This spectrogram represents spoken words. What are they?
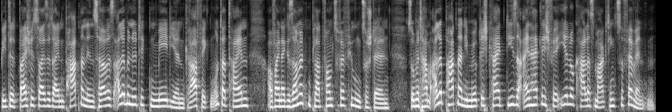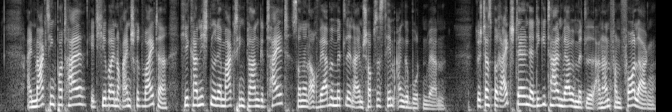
bietet beispielsweise deinen Partnern den Service, alle benötigten Medien, Grafiken und Dateien auf einer gesammelten Plattform zur Verfügung zu stellen. Somit haben alle Partner die Möglichkeit, diese einheitlich für ihr lokales Marketing zu verwenden. Ein Marketingportal geht hierbei noch einen Schritt weiter. Hier kann nicht nur der Marketingplan geteilt, sondern auch Werbemittel in einem Shopsystem angeboten werden. Durch das Bereitstellen der digitalen Werbemittel anhand von Vorlagen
